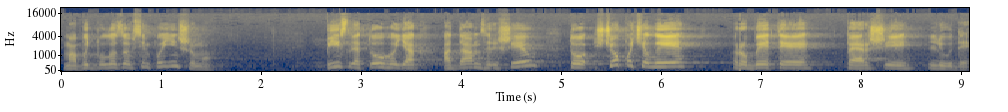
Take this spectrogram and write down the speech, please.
Мабуть, було зовсім по-іншому. Після того, як Адам згрішив, то що почали робити перші люди?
